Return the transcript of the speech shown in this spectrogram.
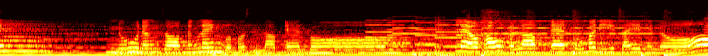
งหนูนั่งจอบนั่งเล่งว่าเขาสิรับแอดบอกแล้วเขาก็รับแอดหนูมาดีใจแท้หนอห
